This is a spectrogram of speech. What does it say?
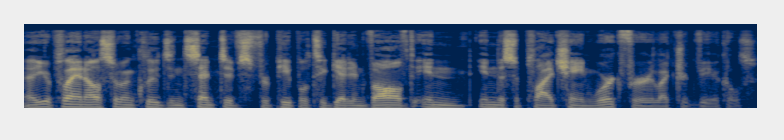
Now, your plan also includes incentives for people to get involved in, in the supply chain work for electric vehicles.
